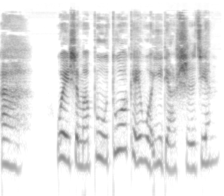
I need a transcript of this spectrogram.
啊！为什么不多给我一点时间？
